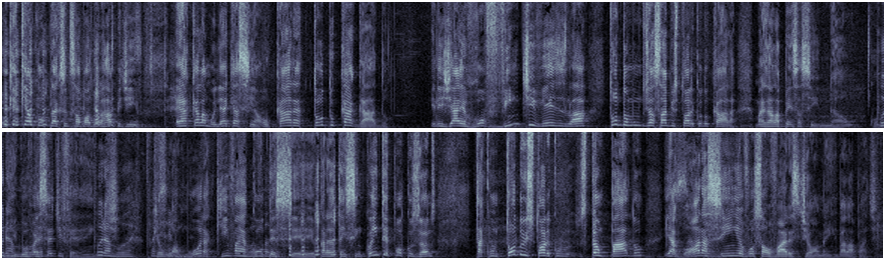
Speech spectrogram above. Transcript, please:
o que, que é o Complexo de Salvador, rapidinho? É aquela mulher que, assim, ó, o cara é todo cagado. Ele já errou 20 vezes lá, todo mundo já sabe o histórico do cara. Mas ela pensa assim: não, comigo vai ser diferente. Por amor. Porque o amor aqui vai acontecer. E o cara já tem 50 e poucos anos, tá com todo o histórico estampado, e agora sim eu vou salvar este homem. Vai lá, Paty.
